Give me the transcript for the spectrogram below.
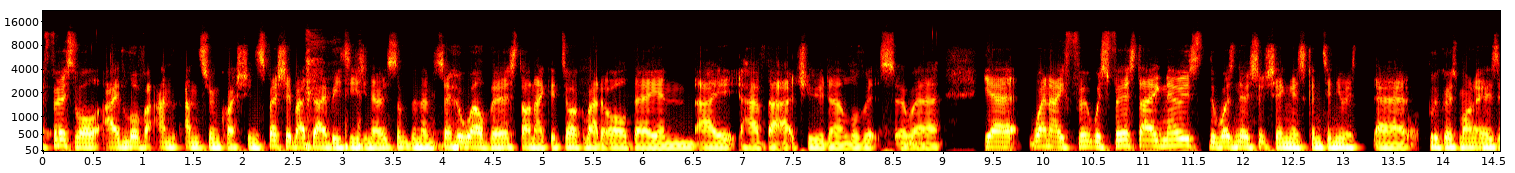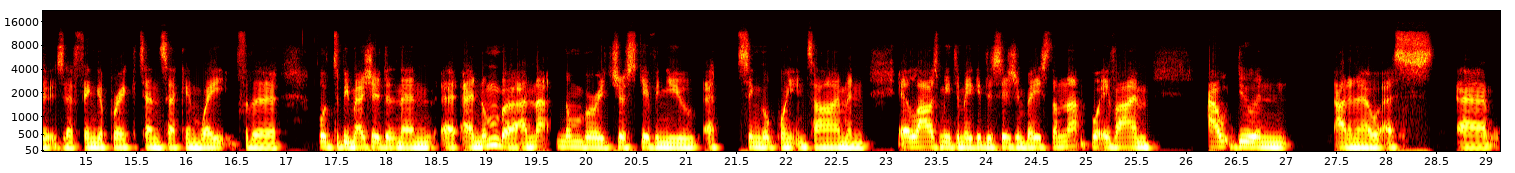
first of all, I love an- answering questions, especially about diabetes. you know, it's something I'm so well versed on. I could talk about it all day, and I have that attitude, and I love it. So, uh, yeah, when I f- was first diagnosed, there was no such thing as continuous uh, glucose monitors. It's a finger prick, 10 second wait for the blood to be measured, and then a, a number, and that number is just giving you a single point in time, and it allows me to make a decision based on that. But if I'm out doing I don't know, a, um,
